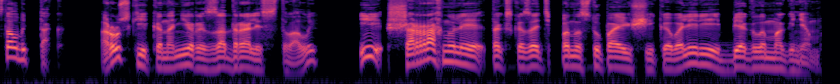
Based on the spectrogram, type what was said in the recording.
Стал быть так. Русские канониры задрали стволы и шарахнули, так сказать, по наступающей кавалерии беглым огнем.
